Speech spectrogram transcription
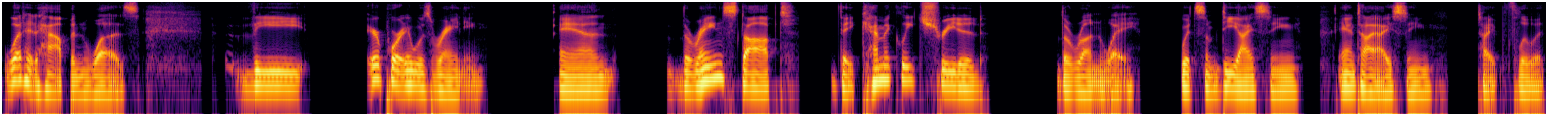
what had happened was the airport it was raining and the rain stopped they chemically treated the runway with some de-icing anti-icing type fluid.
